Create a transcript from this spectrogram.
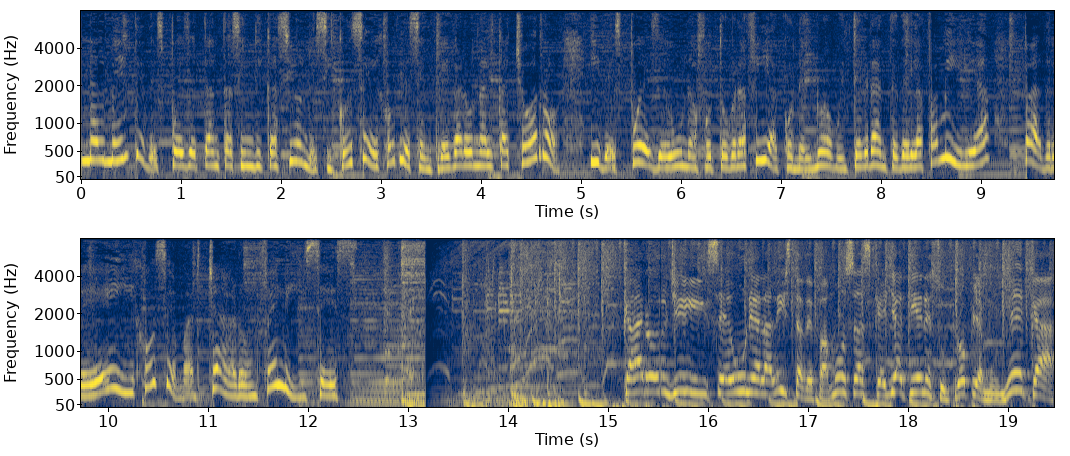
Finalmente, después de tantas indicaciones y consejos, les entregaron al cachorro y después de una fotografía con el nuevo integrante de la familia, padre e hijo se marcharon felices. Carol G se une a la lista de famosas que ya tiene su propia muñeca,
